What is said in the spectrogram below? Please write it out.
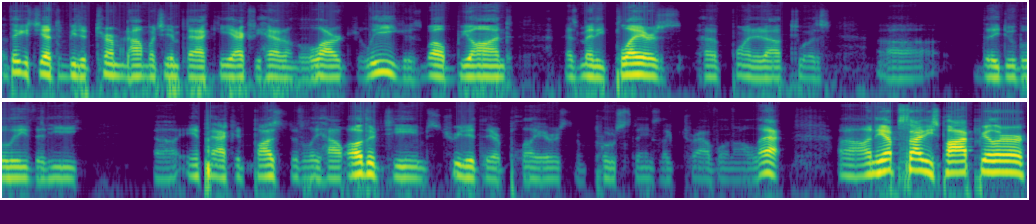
I think it's yet to be determined how much impact he actually had on the large league as well, beyond as many players have pointed out to us, uh, they do believe that he uh, impacted positively how other teams treated their players and approached things like travel and all that. Uh, on the upside, he's popular.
